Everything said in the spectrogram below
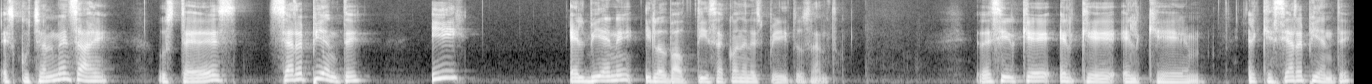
escuchan el mensaje, ustedes se arrepiente y Él viene y los bautiza con el Espíritu Santo. Es decir, que el que, el que, el que se arrepiente,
